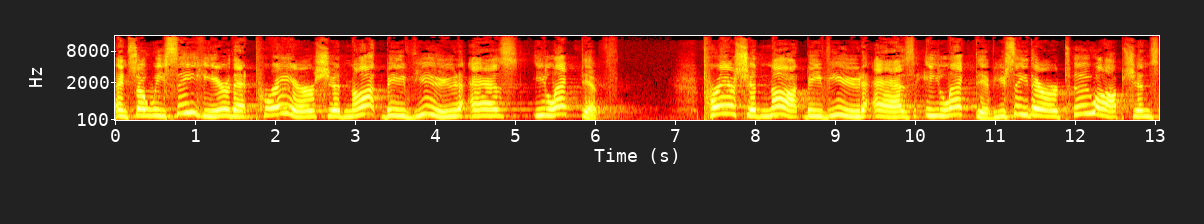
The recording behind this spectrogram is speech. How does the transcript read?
And so we see here that prayer should not be viewed as elective. Prayer should not be viewed as elective. You see, there are two options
